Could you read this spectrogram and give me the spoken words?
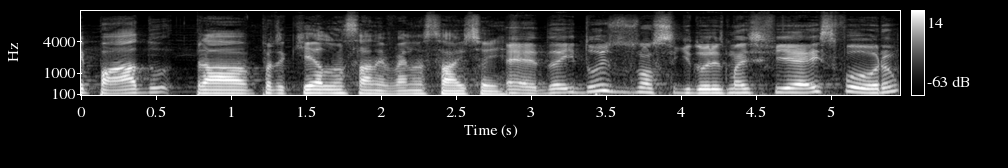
hypado pra, pra que ia lançar, né? Vai lançar isso aí. É, daí dois dos nossos seguidores mais fiéis foram,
